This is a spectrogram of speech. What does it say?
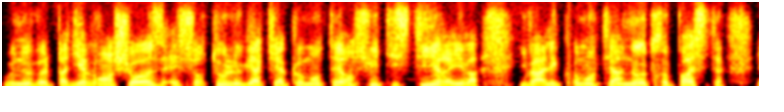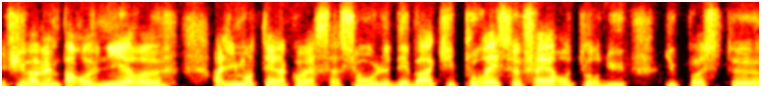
ou ne veulent pas dire grand chose. Et surtout, le gars qui a commenté, ensuite, il se tire et il va, il va aller commenter un autre post, et puis il va même pas revenir euh, alimenter la conversation ou le débat qui pourrait se faire autour du, du post euh,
